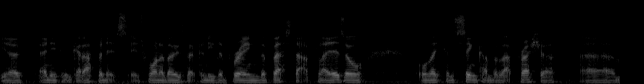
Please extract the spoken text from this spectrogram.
you know anything could happen. It's it's one of those that can either bring the best out of players or or they can sink under that pressure. Um,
